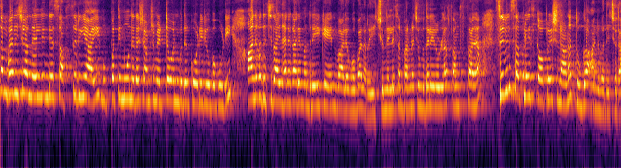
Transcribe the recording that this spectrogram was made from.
സംഭരിച്ച നെല്ലിന്റെ സബ്സിഡിയായി മുപ്പത്തിമൂന്ന് ദശാംശം എട്ട് ഒൻപത് കോടി രൂപ കൂടി അനുവദിച്ചതായി ധനകാര്യമന്ത്രി കെ എൻ ബാലഗോപാൽ അറിയിച്ചു. നെല്ല് സംഭരണ ചുമതലയിലുള്ള സംസ്ഥാന സിവിൽ സപ്ലൈസ് കോർപ്പറേഷനാണ് തുക അനുവദിച്ചത്.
